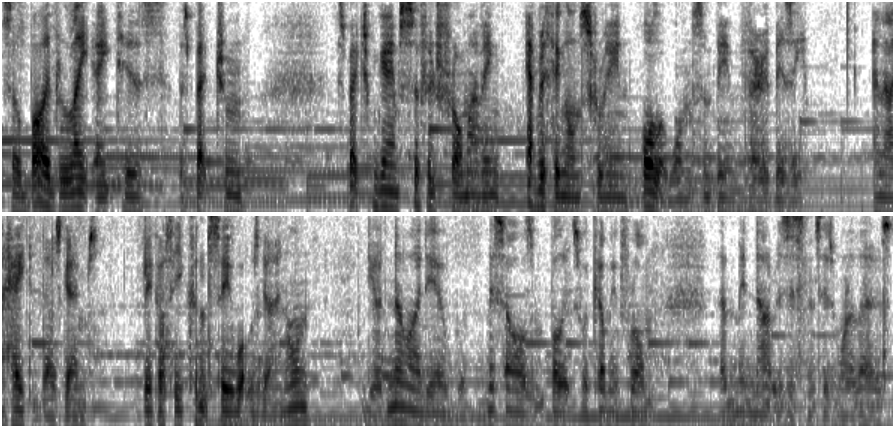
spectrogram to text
so by the late 80s, the Spectrum the Spectrum games suffered from having everything on screen all at once and being very busy. And I hated those games because you couldn't see what was going on. You had no idea where missiles and bullets were coming from, and Midnight Resistance is one of those.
